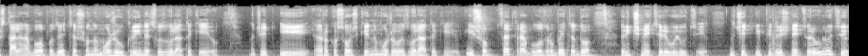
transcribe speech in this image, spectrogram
Сталіна була позиція, що не може українець визволяти Київ. Значить, і Рокосовський не може визволяти Київ. І щоб це треба було зробити до річниці революції. Значить, і під річницю революції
